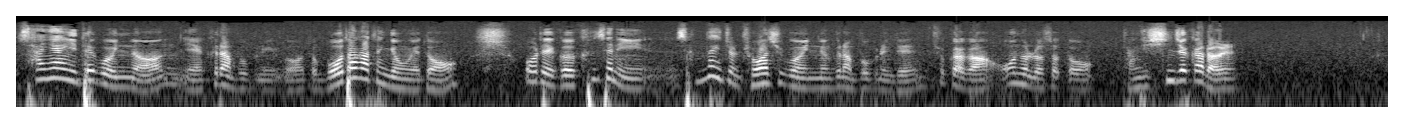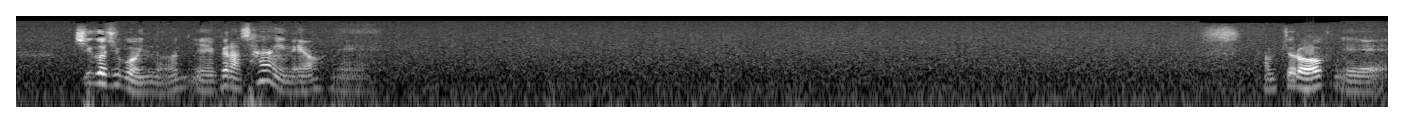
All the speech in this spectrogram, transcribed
상향이 되고 있는 예, 그런 부분이고 또 모다 같은 경우에도 올해 그 컨센이 상당히 좀 좋아지고 있는 그런 부분인데 주가가 오늘로서 또 장기 신저가를 찍어주고 있는 예, 그런 상황이네요. 예. 아무쪼록 예,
